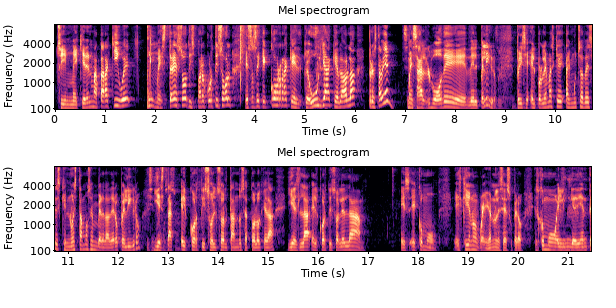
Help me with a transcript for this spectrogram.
si me quieren matar aquí, güey, pum, me estreso, disparo cortisol, eso hace que corra, que, que huya, que bla, bla, pero está bien, Sí. me salvó de- del peligro. Sí, sí. Pero dice, el problema es que hay muchas veces que no estamos en verdadero peligro Y y, está eso. el cortisol soltándose a todo lo que da y es la, el cortisol es la... Es eh, como, es que yo no, güey, yo no le sé eso, pero es como el ingrediente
